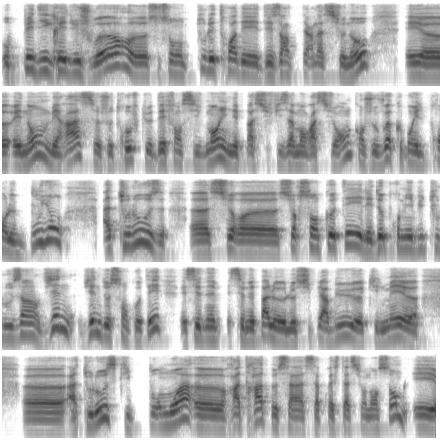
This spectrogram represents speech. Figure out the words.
au pédigré du joueur, euh, ce sont tous les trois des, des internationaux. Et, et, non, Meras, je trouve que défensivement, il n'est pas suffisamment rassurant. Quand je vois comment il prend le bouillon à Toulouse sur, sur son côté, les deux premiers buts toulousains viennent, viennent de son côté. Et ce n'est pas le, le, super but qu'il met à Toulouse qui, pour moi, rattrape sa, sa prestation d'ensemble. Et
